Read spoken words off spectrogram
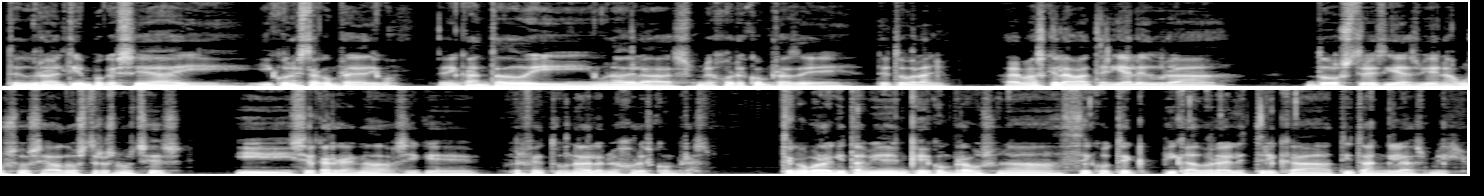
te dura el tiempo que sea y, con esta compra ya digo, encantado y una de las mejores compras de, de todo el año. Además que la batería le dura dos, tres días bien a gusto, o sea, dos, tres noches, y se carga en nada, así que perfecto, una de las mejores compras. Tengo por aquí también que compramos una Cecotec picadora eléctrica Titan Glass 1000.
